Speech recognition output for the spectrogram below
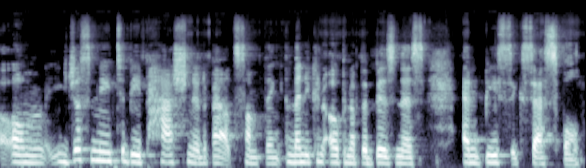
um, you just need to be passionate about something and then you can open up a business and be successful.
